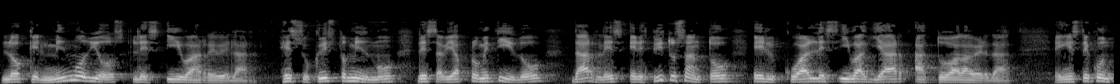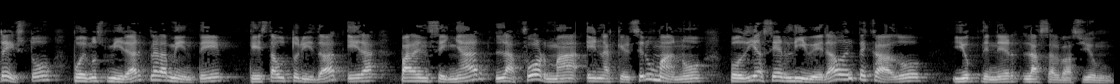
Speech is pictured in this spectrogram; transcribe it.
lo que el mismo Dios les iba a revelar. Jesucristo mismo les había prometido darles el Espíritu Santo, el cual les iba a guiar a toda la verdad. En este contexto podemos mirar claramente que esta autoridad era para enseñar la forma en la que el ser humano podía ser liberado del pecado y obtener la salvación.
